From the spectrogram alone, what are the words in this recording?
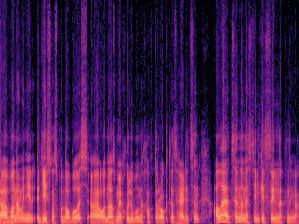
Е, вона мені дійсно сподобалась. Е, одна з моїх улюблених авторок Тес Геррітсен, але це не настільки сильна книга.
